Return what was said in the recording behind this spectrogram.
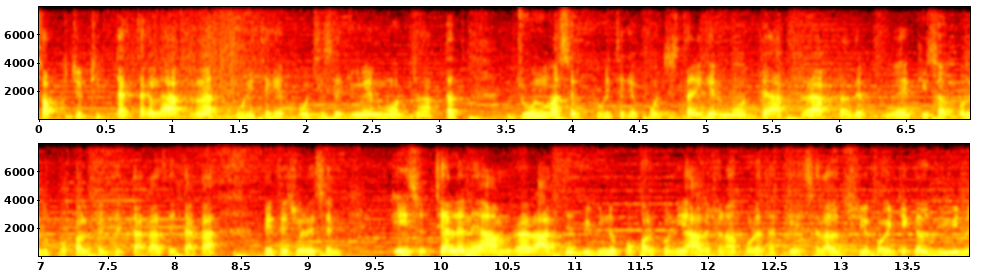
সব কিছু ঠিকঠাক থাকলে আপনারা কুড়ি থেকে পঁচিশে জুনের মধ্যে, অর্থাৎ জুন মাসের কুড়ি থেকে পঁচিশ তারিখের মধ্যে আপনারা আপনাদের কৃষক বন্ধু প্রকল্পের যে টাকা, সেই টাকা পেতে চলেছেন। এই চ্যানেলে আমরা রাজ্যের বিভিন্ন প্রকল্প নিয়ে আলোচনা করে থাকি। এছাড়াও জিও পলিটিক্যাল বিভিন্ন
